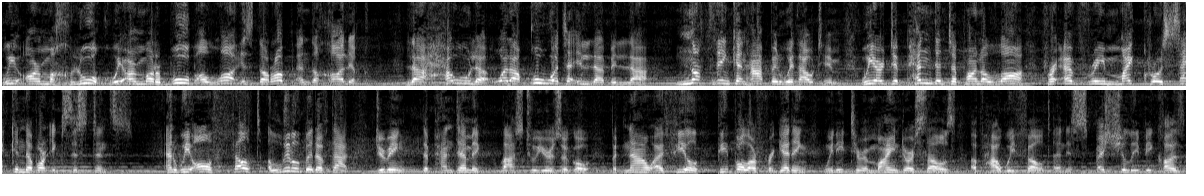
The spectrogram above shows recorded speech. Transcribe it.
we are makhluk, we are marboob. Allah is the Rabb and the Khaliq. La hawla wa la quwwata illa billah. Nothing can happen without Him. We are dependent upon Allah for every microsecond of our existence. And we all felt a little bit of that during the pandemic last two years ago. But now I feel people are forgetting. We need to remind ourselves of how we felt. And especially because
